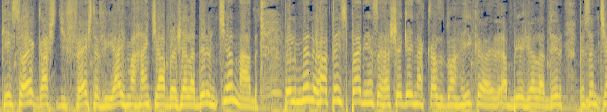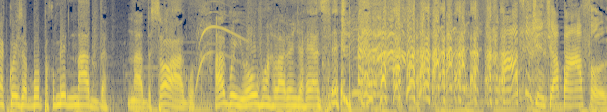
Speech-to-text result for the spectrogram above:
que só é gasto de festa, viagem, mas a gente abre a geladeira e não tinha nada. Pelo menos eu já tenho experiência, já cheguei na casa de uma rica, abri a geladeira, pensando que tinha coisa boa pra comer, nada. Nada, só água. Água e ovo, umas laranjas reazedas. Gente, abafa.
